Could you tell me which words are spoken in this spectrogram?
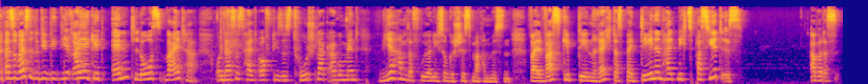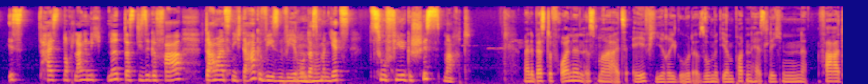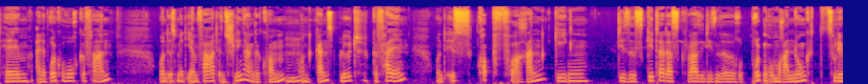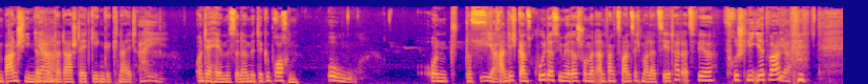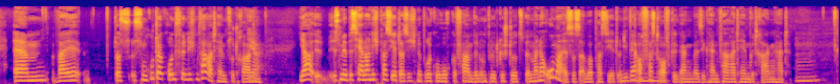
Also weißt du, die, die, die Reihe geht endlos weiter. Und das ist halt oft dieses Totschlagargument, wir haben da früher nicht so ein Geschiss machen müssen. Weil was gibt denen recht, dass bei denen halt nichts passiert ist? Aber das ist, heißt noch lange nicht, ne, dass diese Gefahr damals nicht da gewesen wäre und dass man jetzt zu viel Geschiss macht. Meine beste Freundin ist mal als Elfjährige oder so mit ihrem pottenhässlichen Fahrradhelm eine Brücke hochgefahren und ist mit ihrem Fahrrad ins Schlingern gekommen und ganz blöd gefallen und ist Kopf voran gegen dieses Gitter, das quasi diese Brückenumrandung zu den Bahnschienen Ja. darunter darstellt, gegengeknallt. Ei. Und der Helm ist in der Mitte gebrochen. Oh. Und das Ja. fand ich ganz cool, dass sie mir das schon mit Anfang 20 mal erzählt hat, als wir frisch liiert waren. Ja. Ähm, weil das ist ein guter Grund, finde ich, einen Fahrradhelm zu tragen. Ja. Ja, ist mir bisher noch nicht passiert, dass ich eine Brücke hochgefahren bin und blöd gestürzt bin. Meiner Oma ist es aber passiert und die wäre auch Mhm. fast draufgegangen, weil sie keinen Fahrradhelm getragen hat.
